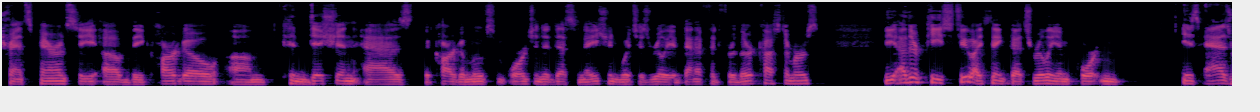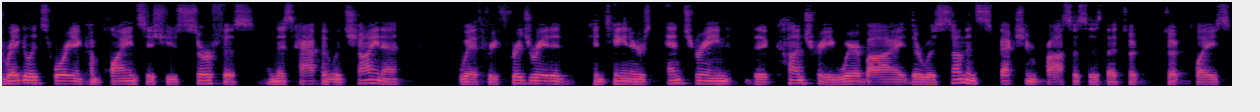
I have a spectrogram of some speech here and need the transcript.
transparency of the cargo um, condition as the cargo moves from origin to destination, which is really a benefit for their customers. The other piece, too, I think that's really important is as regulatory and compliance issues surface, and this happened with China with refrigerated containers entering the country, whereby there was some inspection processes that took took place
